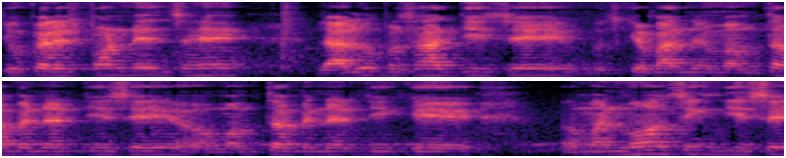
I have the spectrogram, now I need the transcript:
जो करेस्पॉन्डेंस हैं, लालू प्रसाद जी से, उसके बाद में ममता बनर्जी से और ममता बनर्जी के, मनमोहन सिंह जी से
